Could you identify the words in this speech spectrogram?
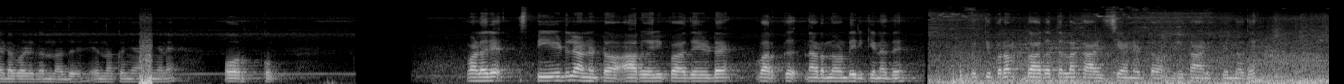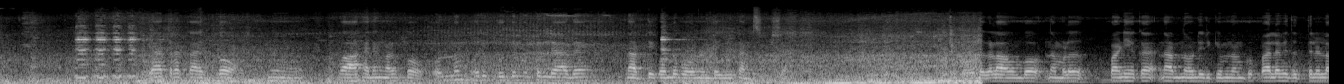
ഇടപഴകുന്നത് എന്നൊക്കെ ഞാനിങ്ങനെ ഓർക്കും. വളരെ സ്പീഡിലാണ് കേട്ടോ ആറുവരിപ്പാതയുടെ വർക്ക് നടന്നുകൊണ്ടിരിക്കുന്നത്. കുറ്റിപ്പുറം ഭാഗത്തുള്ള കാഴ്ചയാണ് കേട്ടോ ഈ കാണിക്കുന്നത്. യാത്രക്കാർക്കോ വാഹനങ്ങൾക്കോ ഒന്നും ഒരു ബുദ്ധിമുട്ടില്ലാതെ നടത്തിക്കൊണ്ട് പോകുന്നുണ്ട് ഈ കൺസ്ട്രക്ഷൻ റോഡുകളാവുമ്പോൾ നമ്മൾ പണിയൊക്കെ നടന്നുകൊണ്ടിരിക്കുമ്പോൾ നമുക്ക് പല വിധത്തിലുള്ള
